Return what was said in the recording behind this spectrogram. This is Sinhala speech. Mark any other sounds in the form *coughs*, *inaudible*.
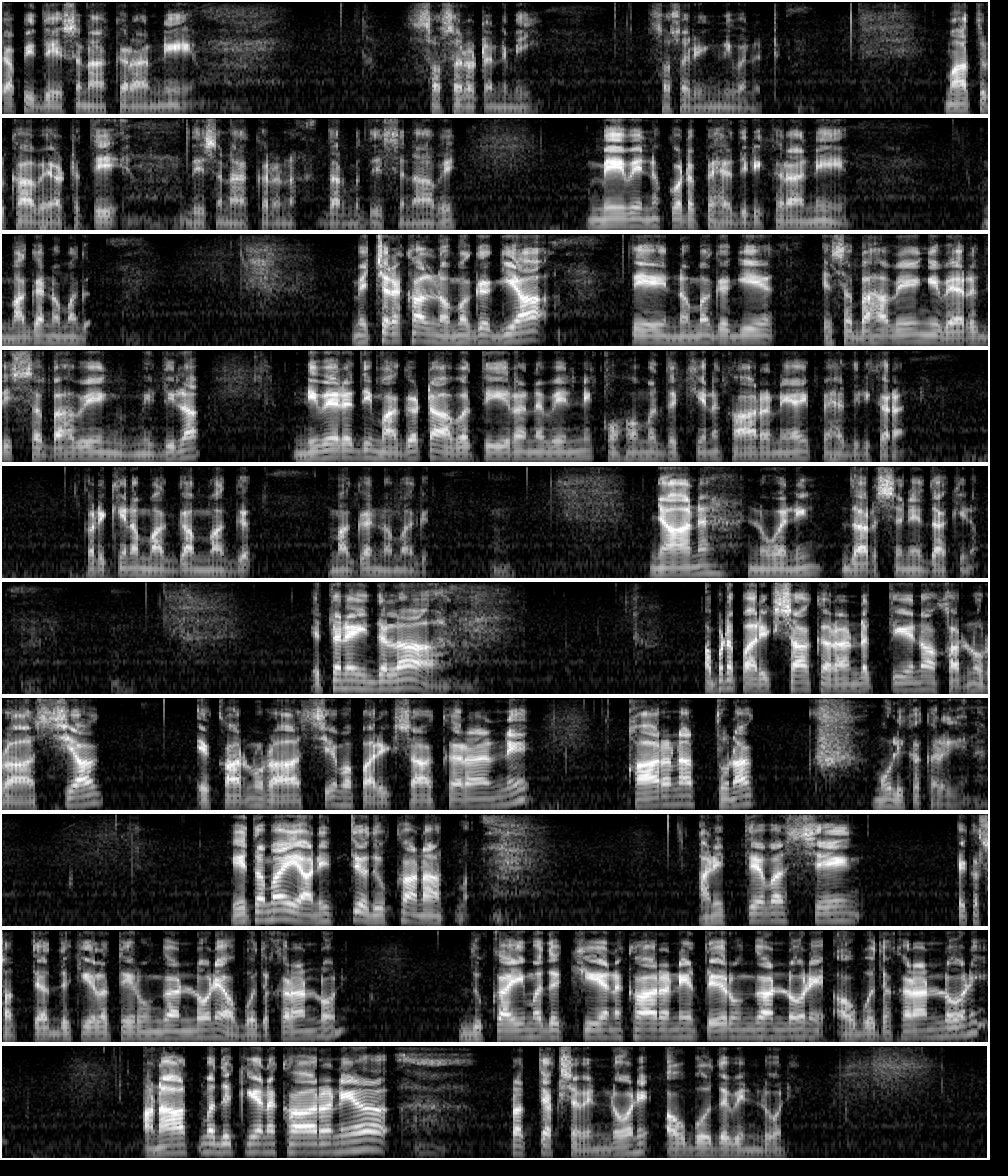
අපි දේශනා කරන්නේ සසරට නෙමෙයි සසරින් නිවනට. මාතෘකාව යටතේ දේශනා කරන ධර්ම දේශනාවේ මේ වෙනකොට පැහැදිලි කරන්නේ මග නොමග මෙච්චර කල් නොමග ගියා ඒ නොමග ගිය ඒ ස්වභාවයෙන් ඒ වැරදි ස්වභාවයෙන් මිදිලා නිවැරදි මගට අවතීර්ණ වෙන්නේ කොහොමද කියන කාරණයයි පැහැදිලි කරන්නේ. කට කියන මග්ගම් මග්ග මග නොමග. ඥාන නුවණින් දර්ශනය දකින්න. එතන ඉඳලා අපිට පරීක්ෂා කරන්න තියෙන කරුණු රාශියක් ඒ කරුණු රාශියම පරීක්ෂා කරන්නේ කාරණා තුනක් මූලික කරගෙන. ඒ තමයි අනිත්‍ය දුක්ඛ අනාත්ම. අනිත්‍ය වශයෙන් ඒක සත්‍යයක්ද කියලා තේරුම් ගන්න ඕනේ අවබෝධ කරන්න ඕනේ. දුකයිමද කියන කාරණය තේරුම් ගන්න ඕනේ අවබෝධ කරන්න ඕනේ. අනාත්මද කියන කාරණය ප්‍රත්‍යක්ෂ වෙන්න ඕනේ අවබෝධ වෙන්න ඕනේ.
